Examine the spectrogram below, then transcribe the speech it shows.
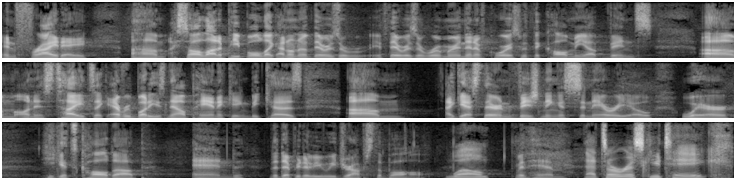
and Friday. Um, I saw a lot of people like I don't know if there was a if there was a rumor, and then of course with the call me up Vince um, on his tights, like everybody's now panicking because um, I guess they're envisioning a scenario where he gets called up and the WWE drops the ball well, with him. that's a risk you take.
